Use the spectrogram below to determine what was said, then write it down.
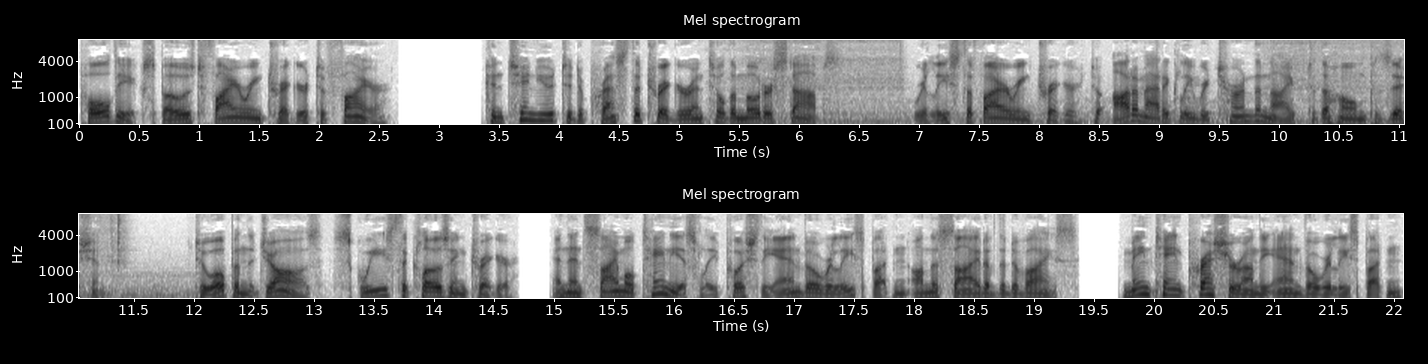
Pull the exposed firing trigger to fire. Continue to depress the trigger until the motor stops release the firing trigger to automatically return the knife to the home position. To open the jaws, squeeze the closing trigger and then simultaneously push the anvil release button on the side of the device. Maintain pressure on the anvil release button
